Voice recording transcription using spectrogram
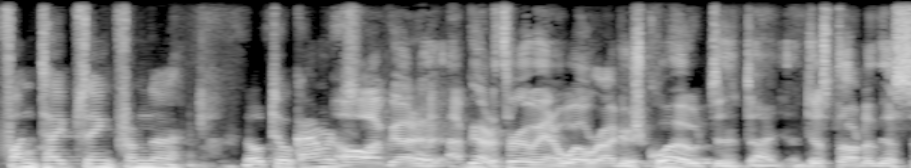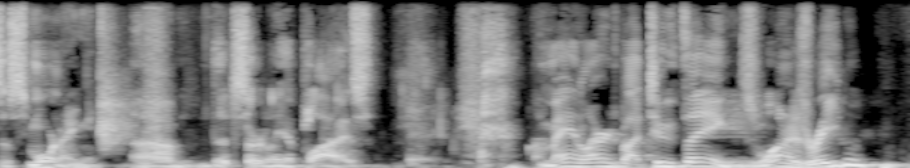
fun type thing from the no-till conference? Oh, I've got I've got to throw in a Will Rogers quote that I just thought of this this morning. Um, that certainly applies. A man learns by two things. One is reading,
